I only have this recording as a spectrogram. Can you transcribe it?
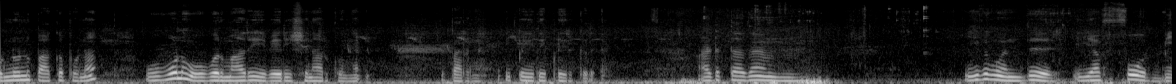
ஒன்று ஒன்று பார்க்க போனால் ஒவ்வொன்றும் ஒவ்வொரு மாதிரி வேரியேஷனாக இருக்குங்க. பாருங்கள் இப்போ இது இப்படி இருக்குது? அடுத்ததான் இவங்க வந்து எஃப் ஃபோர் பி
